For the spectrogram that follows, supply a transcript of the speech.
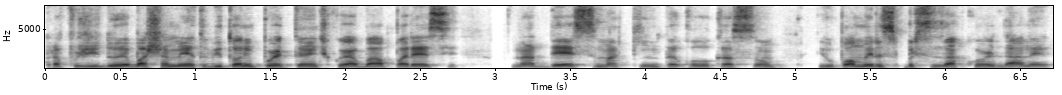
para fugir do rebaixamento. Vitória importante, Cuiabá aparece na 15 colocação e o Palmeiras precisa acordar, né?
